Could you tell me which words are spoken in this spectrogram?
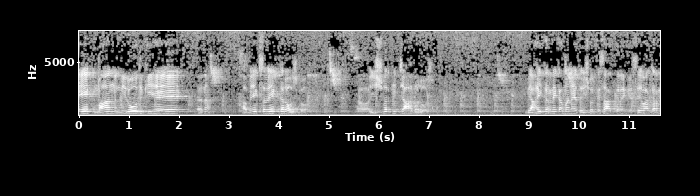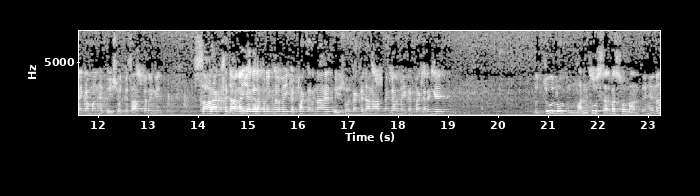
एक मांग निरोध की है है ना? अब एक सौ एक करो उसको। ईश्वर की चाह भरो उसको। ब्याही करने का मन है तो ईश्वर के साथ करेंगे, सेवा करने का मन है तो ईश्वर के साथ करेंगे। सारा खजाना ही अगर अपने घर में इकट्ठा करना है तो ईश्वर का खजाना अपने घर में इकट्ठा करेंगे। तो जो लोग मन को सर्वस्व मानते हैं ना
